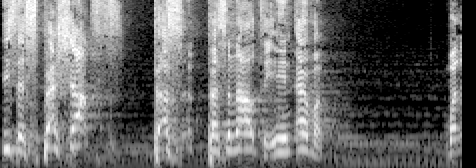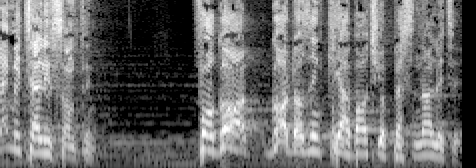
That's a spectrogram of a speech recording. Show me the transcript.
He's a special person, personality in heaven. But let me tell you something. For God, God doesn't care about your personality.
